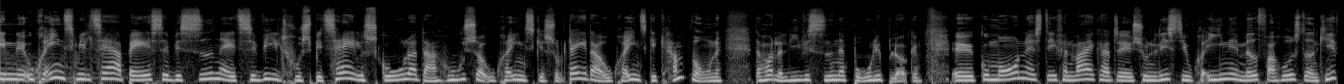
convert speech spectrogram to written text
En øh, ukrainsk militærbase ved siden af et civilt hospital, skoler, der huser ukrainske soldater og ukrainske kampvogne, der holder lige ved siden af boligblokke. Øh, godmorgen, Stefan Weikert, øh, journalist i Ukraine, med fra hovedstaden Kiev.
